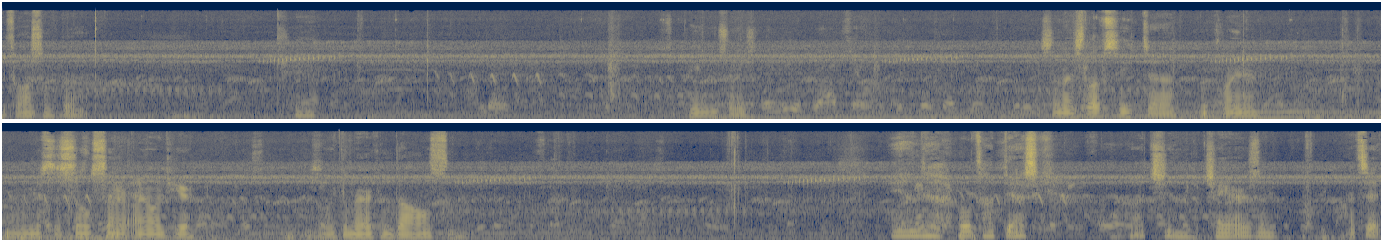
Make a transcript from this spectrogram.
It's awesome, but. Okay. It's a painting size. It's a nice love seat uh, recliner. And we missed this little center island here. There's like American dolls. And, and uh, roll top desk, hutch, and chairs, and that's it.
